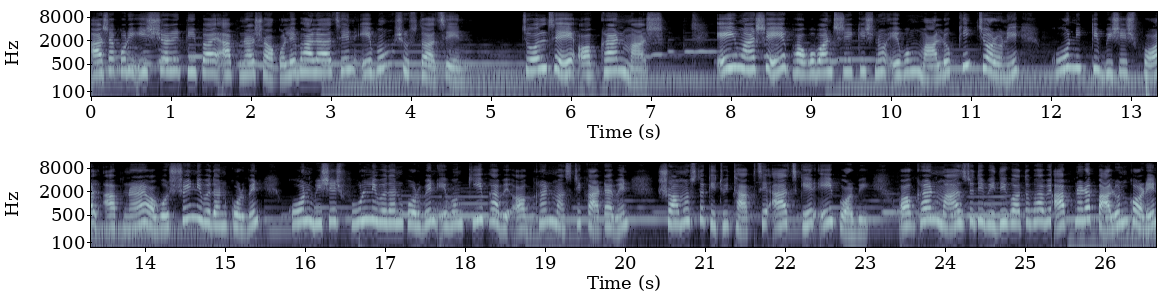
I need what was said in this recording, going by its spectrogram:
আশা করি ঈশ্বরের কৃপায় আপনারা সকলে ভালো আছেন এবং সুস্থ আছেন। চলছে অঘ্রাণ মাস। এই মাসে ভগবান শ্রীকৃষ্ণ এবং মা লক্ষ্মীর চরণে কোন একটি বিশেষ ফল আপনারা অবশ্যই নিবেদন করবেন? কোন বিশেষ ফুল নিবেদন করবেন এবং কীভাবে অঘ্রাণ মাসটি কাটাবেন, সমস্ত কিছুই থাকছে আজকের এই পর্বে। অঘ্রাণ মাস যদি বিধিগতভাবে আপনারা পালন করেন,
